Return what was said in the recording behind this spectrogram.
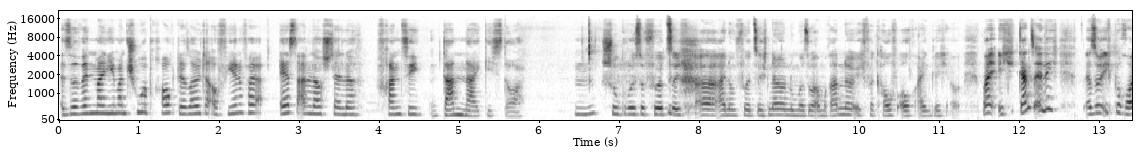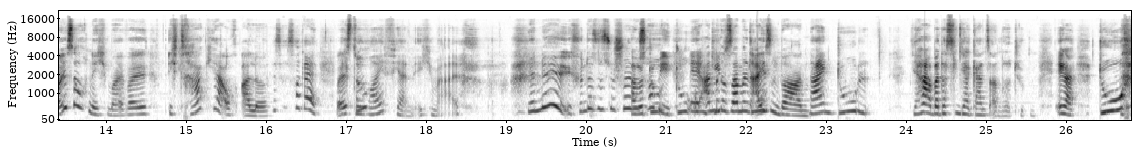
Also wenn mal jemand Schuhe braucht, der sollte auf jeden Fall erste Anlaufstelle Franzi, dann Nike Store. Mhm. Schuhgröße 40, äh, 41, ne? Nur mal so am Rande. Ich verkaufe auch eigentlich. Weil ich, ganz ehrlich, also ich bereue es auch nicht mal, weil ich trage ja auch alle. Das ist so geil. Weißt ich du? bereue ja nicht mal. Ja, nö, ich finde, das ist ein schönes aber du, Hobby. Du Ey, andere sammeln du, Eisenbahn. Nein, du. Ja, aber das sind ja ganz andere Typen. Egal. Du.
